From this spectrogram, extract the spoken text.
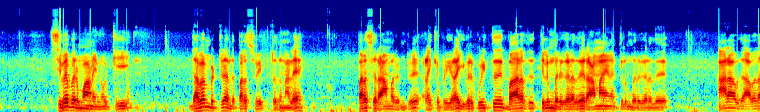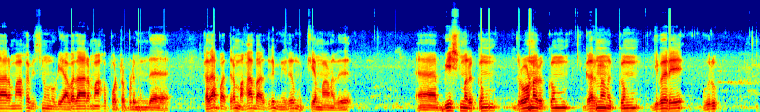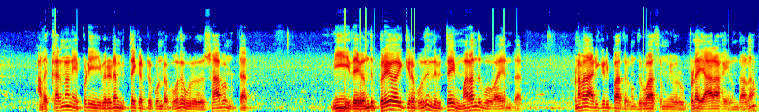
சிவபெருமானை நோக்கி தவம் பெற்று அந்த பரசுவை பெற்றதுனால பரசுராமர் என்று அழைக்கப்படுகிறார். இவர் குறித்து பாரதத்திலும் வருகிறது ராமாயணத்திலும் வருகிறது. ஆறாவது அவதாரமாக விஷ்ணுவனுடைய அவதாரமாக போற்றப்படும் இந்த கதாபாத்திரம் மகாபாரதத்தில் மிக முக்கியமானது. பீஷ்மருக்கும் துரோணருக்கும் கர்ணனுக்கும் இவரே குரு. அந்த கர்ணன் எப்படி இவரிடம் வித்தை கற்றுக்கொண்ட போது ஒரு சாபம் விட்டார். நீ இதை வந்து பிரயோகிக்கிற போது இந்த வித்தை மறந்து போவாய் என்றார். இப்போ நம்ம தான் அடிக்கடி பார்த்துருக்கோம் துர்வாசம் முனிவர் உட்பட யாராக இருந்தாலும்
